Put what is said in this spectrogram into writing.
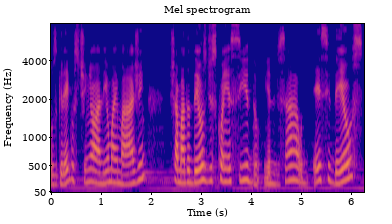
os gregos tinham ali uma imagem chamada Deus desconhecido, e ele disse: "Ah, esse Deus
